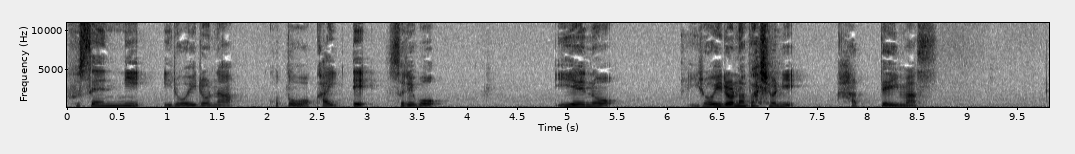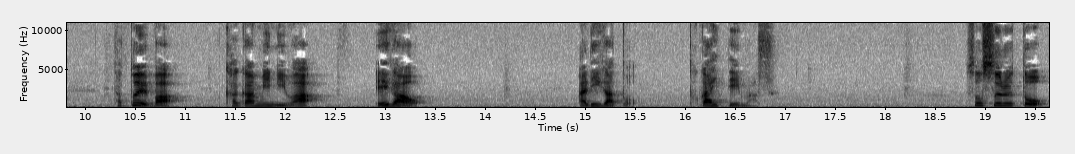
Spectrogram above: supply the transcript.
付箋にいろいろなことを書いてそれを家のいろいろな場所に貼っています。例えば鏡には「笑顔」「ありがとう」と書いています。そうすると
